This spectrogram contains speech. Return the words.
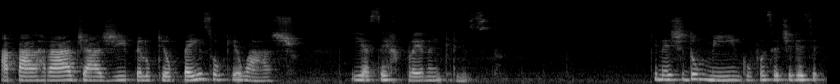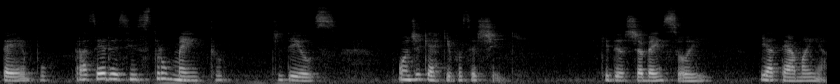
a parar de agir pelo que eu penso ou que eu acho e a ser pleno em Cristo. Que neste domingo você tire esse tempo para ser esse instrumento de Deus, onde quer que você chegue. Que Deus te abençoe e até amanhã.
